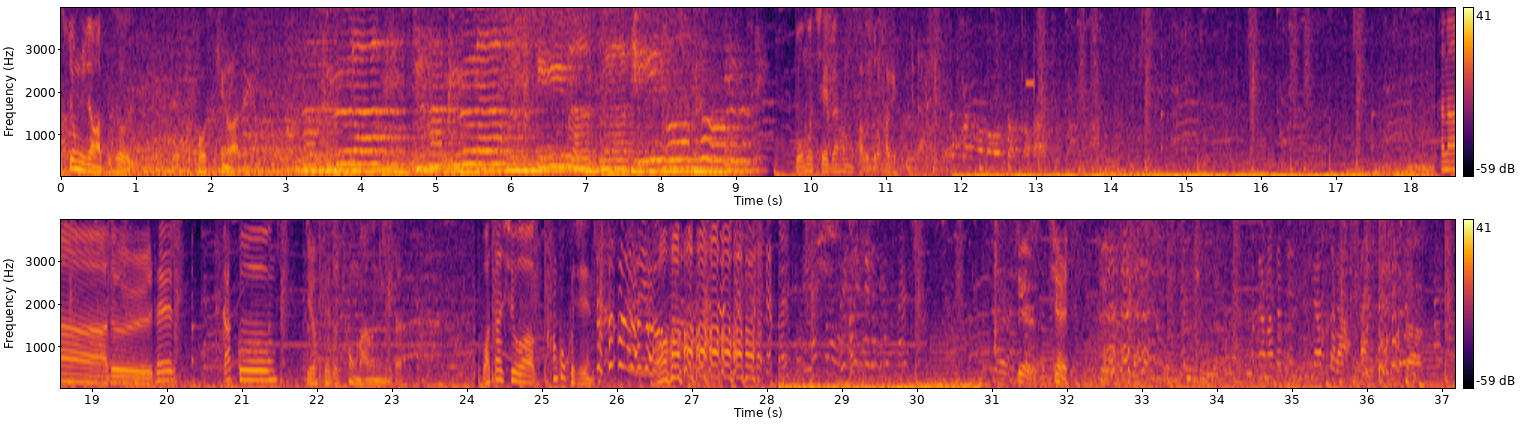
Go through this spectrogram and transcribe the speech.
수정주장 앞에서 버스킹을 하네. 모모치 해변 한번 가보도록 하겠습니다. 하나 둘셋. 까꿍. 이렇게 해서 총 만원입니다. 와타시와 칸코쿠진. Cheers. Cheers. じゃあまた展示があったら。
